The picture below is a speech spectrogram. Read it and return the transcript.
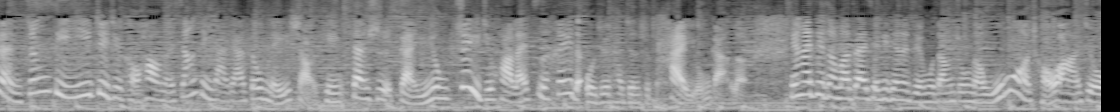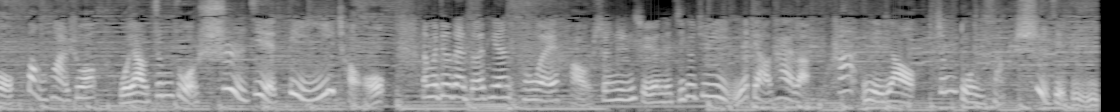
远争第一这句口号呢，相信大家都没少听。但是敢于用这句话来自黑的，我觉得他真是太勇敢了。您还记得吗？在前几天的节目当中呢，吴莫愁啊就放话说我要争做世界第一丑。那么就在昨天，同为好声音学院的吉克隽逸也表态了，他也要争夺一项世界第一。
